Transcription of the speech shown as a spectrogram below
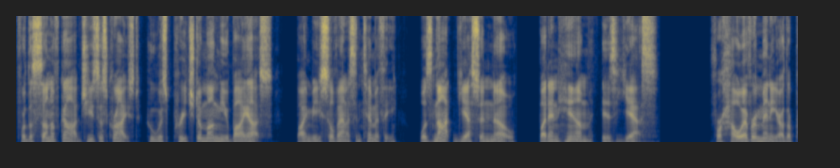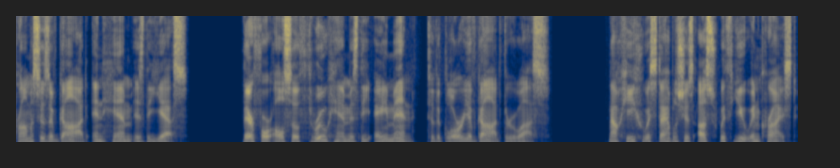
For the Son of God, Jesus Christ, who was preached among you by us, by me, Silvanus, and Timothy, was not yes and no, but in him is yes. For however many are the promises of God, in him is the yes. Therefore also through him is the Amen, to the glory of God through us. Now he who establishes us with you in Christ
